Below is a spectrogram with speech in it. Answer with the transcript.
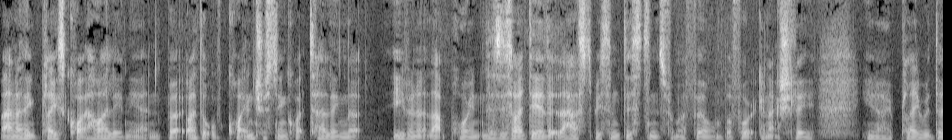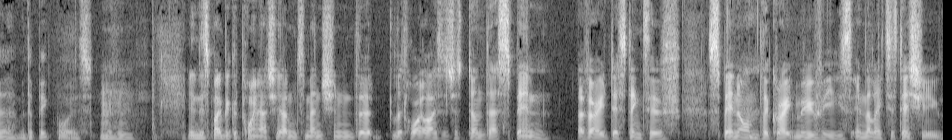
And I think placed quite highly in the end. But I thought quite interesting, quite telling that even at that point, there's this idea that there has to be some distance from a film before it can actually, you know, play with the with the big boys. hmm And this might be a good point, actually, Adam, to mention that Little White Lies has just done their spin, a very distinctive spin on the great movies in the latest issue,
